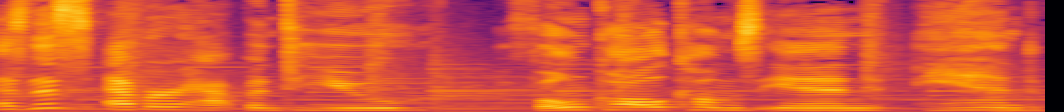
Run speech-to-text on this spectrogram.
Has this ever happened to you? A phone call comes in and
